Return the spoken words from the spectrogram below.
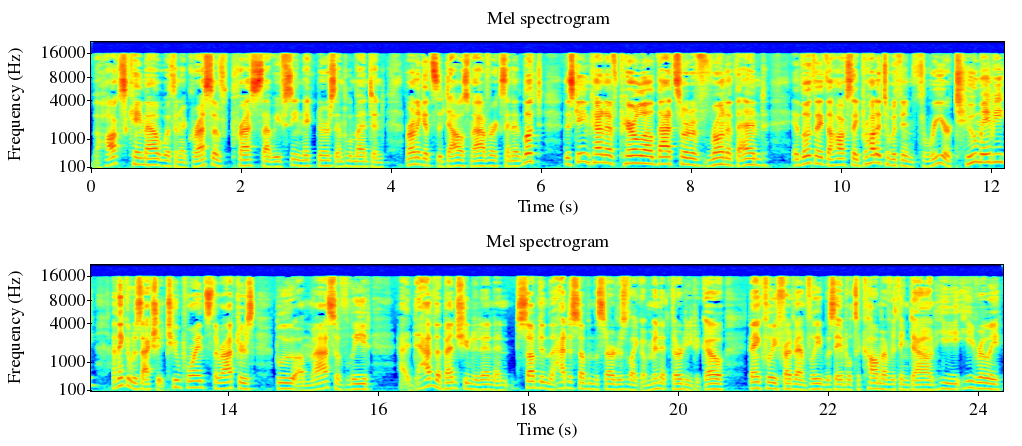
the Hawks came out with an aggressive press that we've seen Nick Nurse implement and run against the Dallas Mavericks, and it looked this game kind of paralleled that sort of run at the end. It looked like the Hawks they brought it to within three or two, maybe. I think it was actually two points. The Raptors blew a massive lead, had, had the bench unit in, and subbed in the had to sub in the starters like a minute thirty to go. Thankfully, Fred VanVleet was able to calm everything down. He he really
